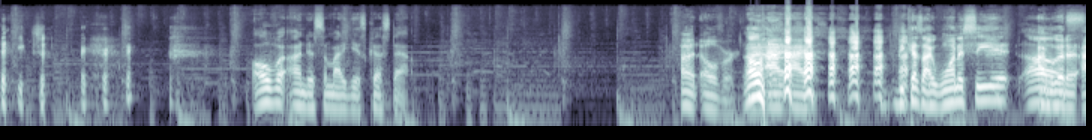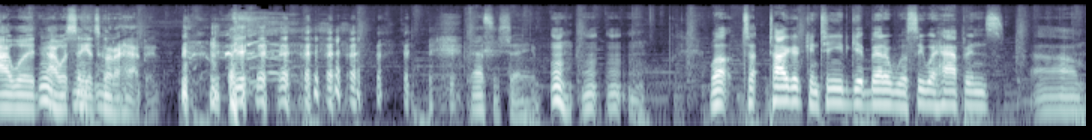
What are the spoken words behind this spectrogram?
at each other. Over under somebody gets cussed out. Uh, over. Oh. I, I, I, because I want to see it. I'm Oh, gonna. s- I would. I would say mm, it's mm, gonna mm. happen. That's a shame. Well, T- Tiger, continue to get better. We'll see what happens um,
